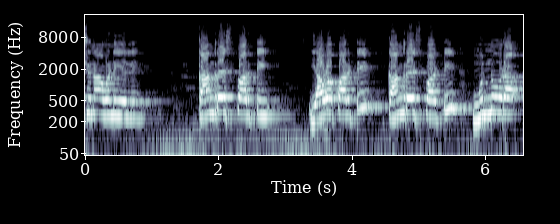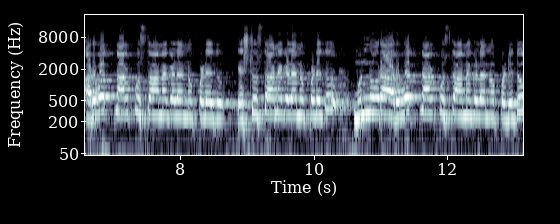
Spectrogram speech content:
ಚುನಾವಣೆಯಲ್ಲಿ ಕಾಂಗ್ರೆಸ್ ಪಾರ್ಟಿ. ಯಾವ ಪಾರ್ಟಿ? ಕಾಂಗ್ರೆಸ್ ಪಾರ್ಟಿ ಮುನ್ನೂರ ಅರವತ್ನಾಲ್ಕು ಸ್ಥಾನಗಳನ್ನು ಪಡೆದು. ಎಷ್ಟು ಸ್ಥಾನಗಳನ್ನು ಪಡೆದು? ಮುನ್ನೂರ ಅರವತ್ನಾಲ್ಕು ಸ್ಥಾನಗಳನ್ನು ಪಡೆದು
